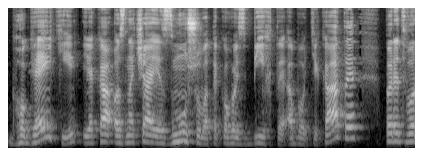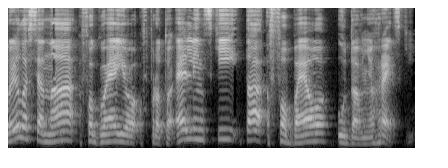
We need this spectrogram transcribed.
бгогейті, яка означає змушувати когось бігти або тікати, перетворилася на фогуейо в протоеллінській та фобео у давньогрецькій.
